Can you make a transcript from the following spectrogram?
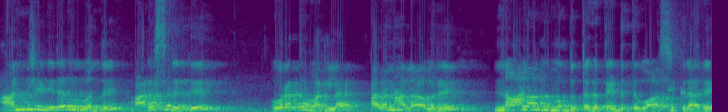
அன்று இரவு வந்து அரசருக்கு உறக்கம் வரல. அதனால் அவர் நாளாகம புத்தகத்தை எடுத்து வாசிக்கிறாரு.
